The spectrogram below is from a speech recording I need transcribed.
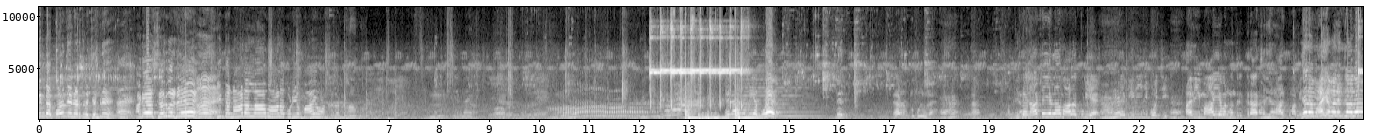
இந்த குழந்தை இடத்துல சென்று அடே செல்வர்களே இந்த நாடெல்லாம் ஆளக்கூடிய மாயம் வந்திருக்காருன்னு சொல்லுங்க. இந்த நாட்டை எல்லாம் ஆளக்கூடிய இந்த விரிஞ்சு போச்சு. ஹரி மாயவன் வந்திருக்கிறார். சற்று மார்க்கமா பேச. மாயவர் என்றாலும்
